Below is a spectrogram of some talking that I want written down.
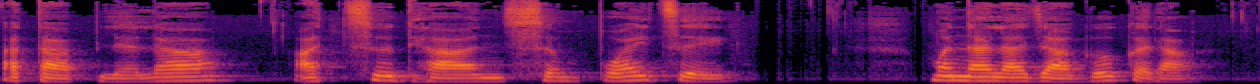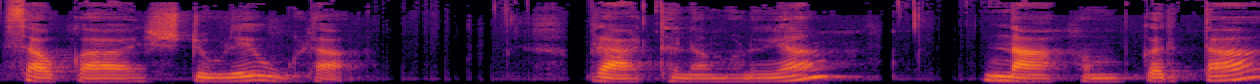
आता आपल्याला आजचं ध्यान संपवायचंय. मनाला जाग करा सावकाश डोळे उघडा. प्रार्थना म्हणूया नाहम करता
